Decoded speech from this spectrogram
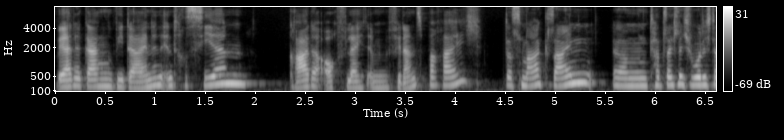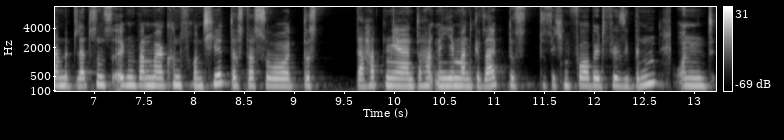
Werdegang wie deinen interessieren, gerade auch vielleicht im Finanzbereich? Das mag sein. Ähm, tatsächlich wurde ich damit letztens irgendwann mal konfrontiert, dass das so, dass da hat mir, da hat mir jemand gesagt, dass, dass ich ein Vorbild für sie bin. Und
